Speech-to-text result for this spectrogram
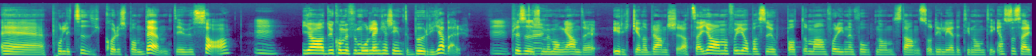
eh, politikkorrespondent i USA. Ja du kommer förmodligen kanske inte börja där. Precis som med många andra yrken och branscher. Att så här, ja, man får jobba sig uppåt och man får in en fot någonstans och det leder till någonting. Alltså, så här,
